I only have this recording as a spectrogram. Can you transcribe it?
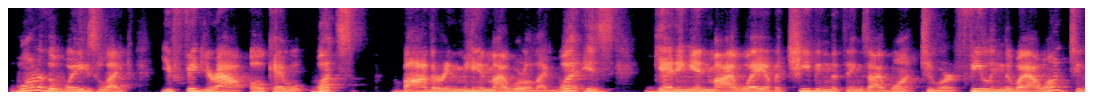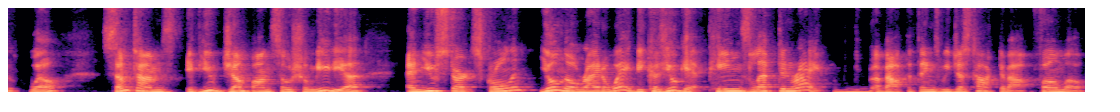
one of the ways like you figure out okay well what's bothering me in my world like what is getting in my way of achieving the things i want to or feeling the way i want to well sometimes if you jump on social media and you start scrolling you'll know right away because you'll get pings left and right about the things we just talked about fomo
